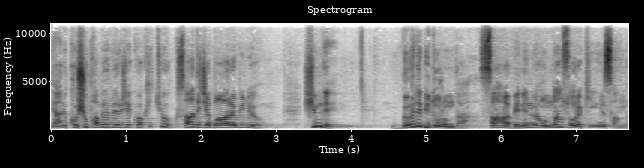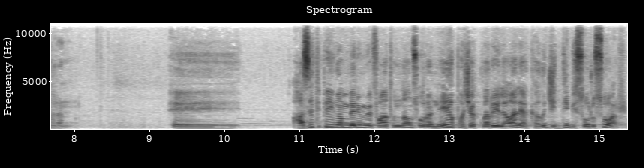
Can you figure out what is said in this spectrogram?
yani koşup haber verecek vakit yok. Sadece bağırabiliyor. Şimdi böyle bir durumda sahabenin ve ondan sonraki insanların e, Hz. Peygamber'in vefatından sonra ne yapacaklarıyla alakalı ciddi bir sorusu var.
